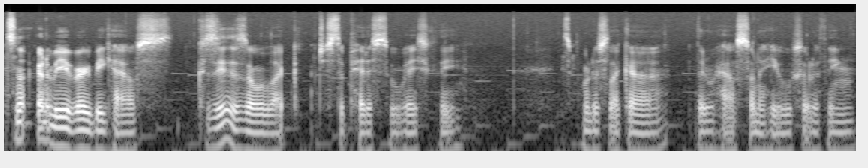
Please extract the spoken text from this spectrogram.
It's not going to be a very big house, because this is all like just a pedestal basically. It's more just like a little house on a hill sort of thing,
